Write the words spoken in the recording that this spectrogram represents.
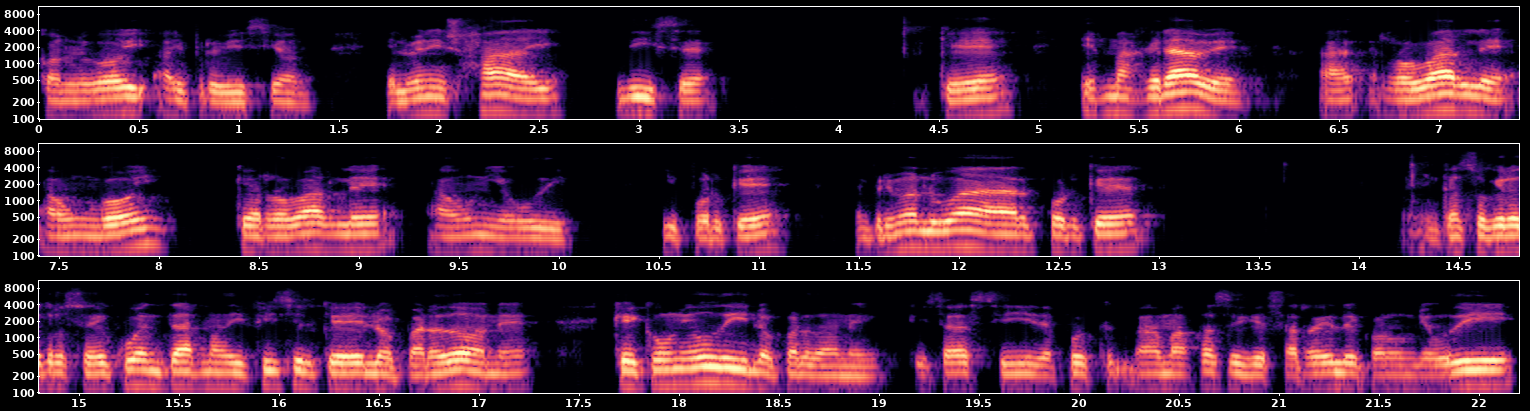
con el Goy hay prohibición. El Benish High dice que es más grave robarle a un goy que robarle a un yehudi. ¿Y por qué? En primer lugar, porque en caso que el otro se dé cuenta, es más difícil que lo perdone que con un yehudi lo perdone. Quizás si después va más fácil que se arregle con un yehudi,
